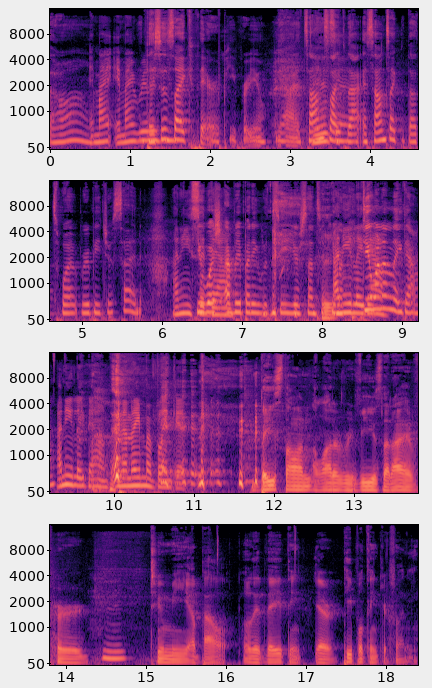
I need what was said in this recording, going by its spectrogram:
Oh. Am I? Am I really? This is like therapy for you. Yeah, it sounds Is like it? that. It sounds like that's what Ruby just said. I need to sit You wish down. everybody would see your sense of humor. I need to lay Do you want to lay down? I need to lay down, and then I need my blanket. based on a lot of reviews that I have heard Hmm. to me about that they think or people think you're funny.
